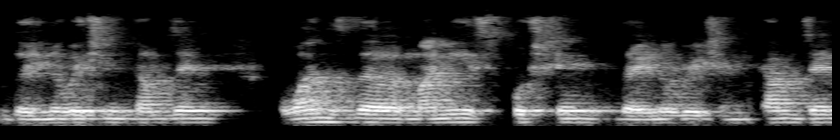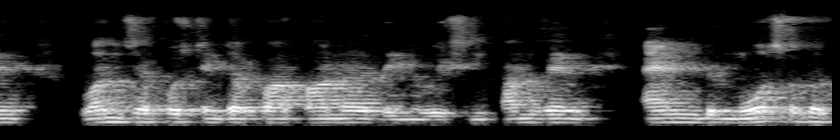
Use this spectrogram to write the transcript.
the innovation comes in. Once the money is pushed in, the innovation comes in. Once you're pushed into a corner, the innovation comes in. And most of the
